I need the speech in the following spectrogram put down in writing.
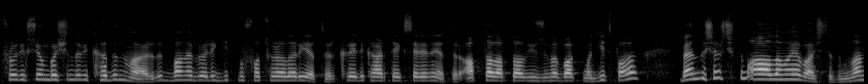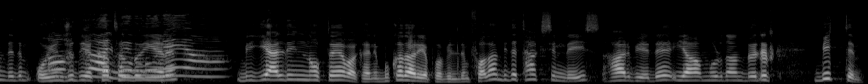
prodüksiyon başında bir kadın vardı. Bana böyle git bu faturaları yatır, kredi kartı ekselene yatır. Aptal aptal yüzüme bakma git falan. Ben dışarı çıktım ağlamaya başladım. Lan dedim oyuncu Ah diye kalbim, katıldığın yere ya? bir geldiğin noktaya bak hani bu kadar yapabildim falan. Bir de Taksim'deyiz. Harbiye'de yağmurdan böyle bittim.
